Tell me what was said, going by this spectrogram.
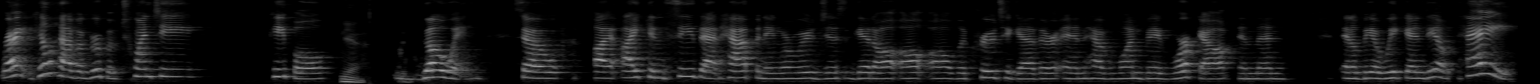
right? He'll have a group of 20 people yeah. going. So i i can see that happening where we just get all, all all the crew together and have one big workout and then it'll be a weekend deal hey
